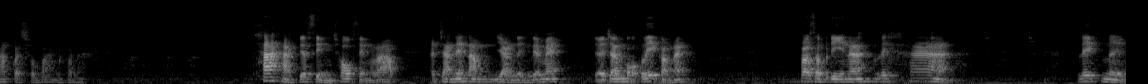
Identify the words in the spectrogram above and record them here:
มากกว่าชาวบ้านเขานะ ถ้าหากจะเสี่ยงโชคเสี่ยงลาบอาจารย์แนะนำอย่างหนึ่งได้ไหม เดี๋ยวอาจารย์บอกเลขก่อนนะพระสบดีนะ เลขห้า เลขหนึ่ง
